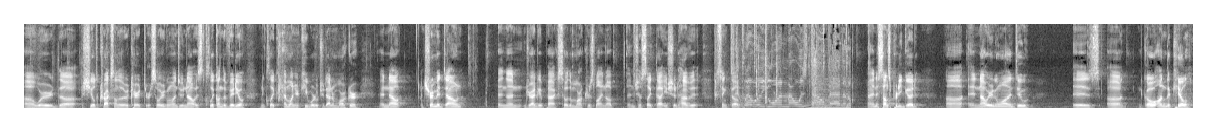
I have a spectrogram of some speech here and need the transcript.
uh, where the shield cracks on the other character. So what you're going to to do now is click on the video and click M on your keyboard, which would add a marker. And now trim it down and then drag it back so the markers line up. And just like that, you should have it synced up and it sounds pretty good. Uh, and now what you're gonna want to do is uh, go on the kill,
